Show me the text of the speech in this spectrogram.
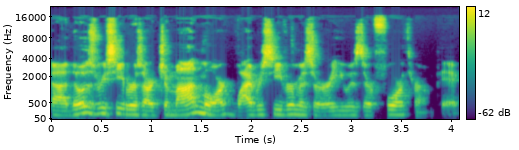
Uh, those receivers are J'Mon Moore, wide receiver, Missouri. He was their fourth round pick.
